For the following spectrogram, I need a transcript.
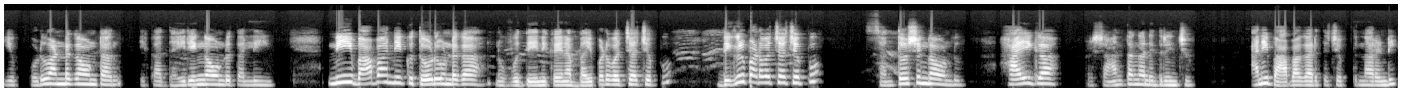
ఎప్పుడూ అండగా ఉంటారు. ఇక ధైర్యంగా ఉండు తల్లి. నీ బాబా నీకు తోడు ఉండగా నువ్వు దేనికైనా భయపడవచ్చా చెప్పు? దిగులు పడవచ్చా చెప్పు? సంతోషంగా ఉండు. హాయిగా ప్రశాంతంగా నిద్రించు అని బాబాగారితో చెప్తున్నారండి.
